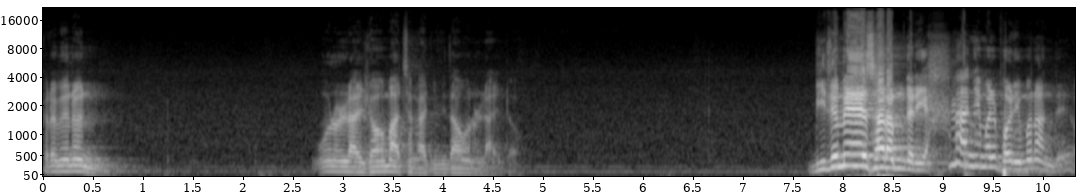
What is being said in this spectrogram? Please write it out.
그러면은 오늘날도 마찬가지입니다. 오늘날도 믿음의 사람들이 하나님을 버리면 안 돼요.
